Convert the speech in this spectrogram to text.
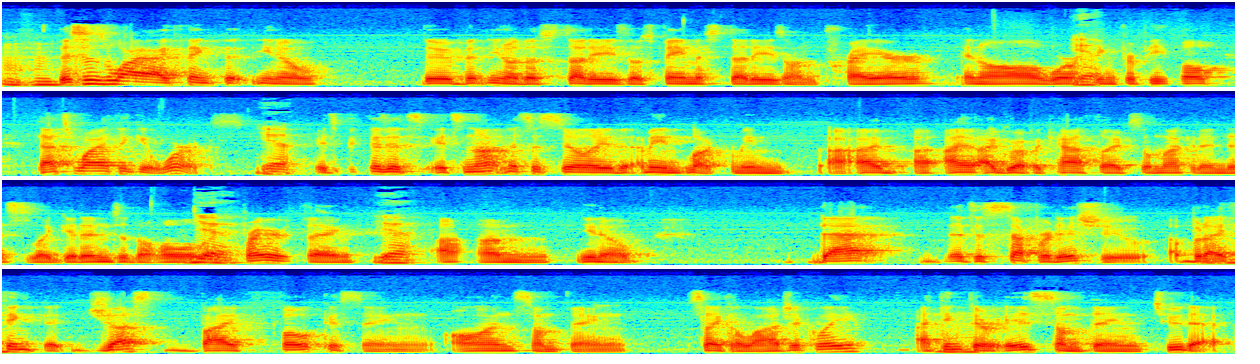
Mm-hmm. This is why I think that, you know, there have been, you know, those studies, those famous studies on prayer and all working Yeah. for people. That's why I think it works. Yeah. It's because it's it's not necessarily. The, I mean, look. I mean, I, I I grew up a Catholic, so I'm not going to necessarily get into the whole Yeah. like, prayer thing. Yeah. Um, you know, that that's a separate issue. But Mm-hmm. I think that just by focusing on something psychologically, I think there is something to that.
